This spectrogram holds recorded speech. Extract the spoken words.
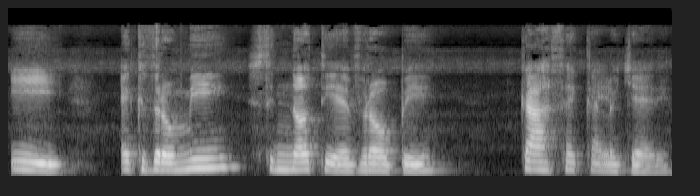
η εκδρομή στην Νότια Ευρώπη κάθε καλοκαίρι.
